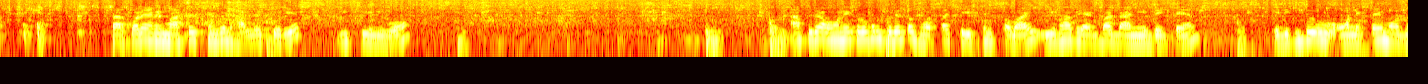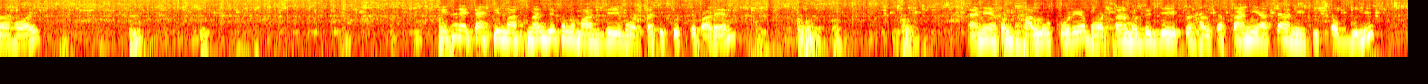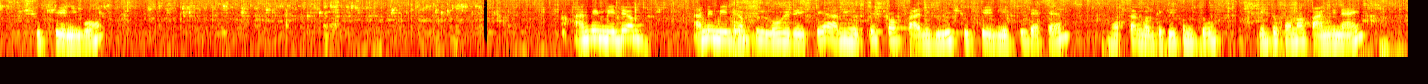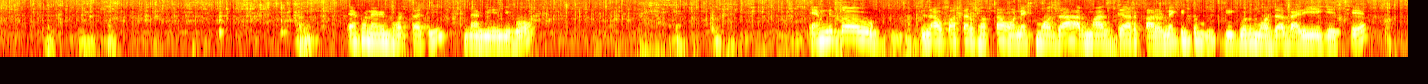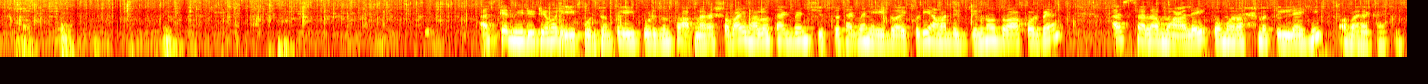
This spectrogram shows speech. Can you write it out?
তারপরে আমি মাছের সঙ্গে ভালো করে মিশিয়ে নিব। আপনারা অনেক রকম করে তো ভর্তা খেয়েছেন সবাই, এভাবে একবার বানিয়ে দেখবেন। এটি কিন্তু অনেকটাই মজা হয়। এখানে টাকি মাছ না, যে কোনো মাছ দিয়ে ভর্তাটি করতে পারেন। আমি এখন ভালো করে ভর্তার মধ্যে যে একটু হালকা পানি আছে, আমি একটু সবগুলি শুকিয়ে নিব। আমি মিডিয়াম আমি মিডিয়াম টু লো রেখে আমি হচ্ছে সব পানিগুলি শুকিয়ে নিয়েছি, দেখেন। ভর্তার মধ্যে কি কিন্তু কিন্তু কোনো পানি নাই। এখন আমি ভর্তাটি নামিয়ে নিব। এমনি তো লাউ পাতার ভর্তা অনেক মজা, আর মাছ দেওয়ার কারণে কিন্তু দ্বিগুণ মজা বাড়িয়ে গেছে। আজকের ভিডিওটি আমার এই পর্যন্ত এই পর্যন্ত। আপনারা সবাই ভালো থাকবেন, সুস্থ থাকবেন, এই দয় করি আমাদের জন্য দোয়া করবেন। আসসালামু আলাইকুম রহমতুল্লাহি ওবারাকাতুহ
